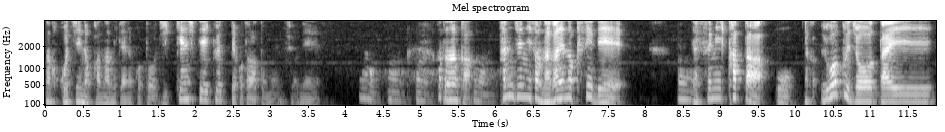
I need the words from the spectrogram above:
なんか心地いいのかなみたいなことを実験していくってことだと思うんですよね。うんうんうんあとなんか、うん単純にその長年の癖で、うん休み方を、なんか動く状態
